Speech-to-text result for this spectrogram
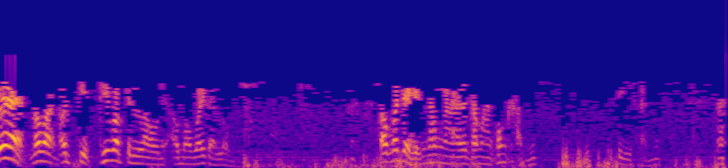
แยกระหว่างเอาจิตที่ว่าเป็นเราเนี่ย เอามาไว้กับลม เราก็จะเห็นทำงานทำงานของขัน สี่ขันนะ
